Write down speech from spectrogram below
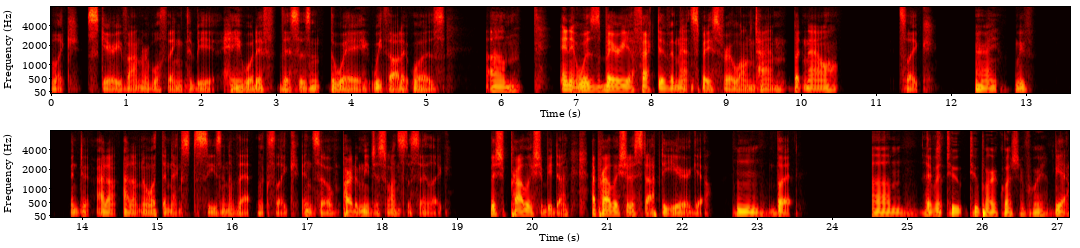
like scary vulnerable thing to be hey what if this isn't the way we thought it was um and it Mhm. was very effective in that space for a long time but now it's like all right we've been doing i don't i don't know what the next season of that looks like and so part of me just wants to say like this should- probably should be done i probably should have stopped a year ago Hmm. but Um, I have a two two part question for you. Yeah.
